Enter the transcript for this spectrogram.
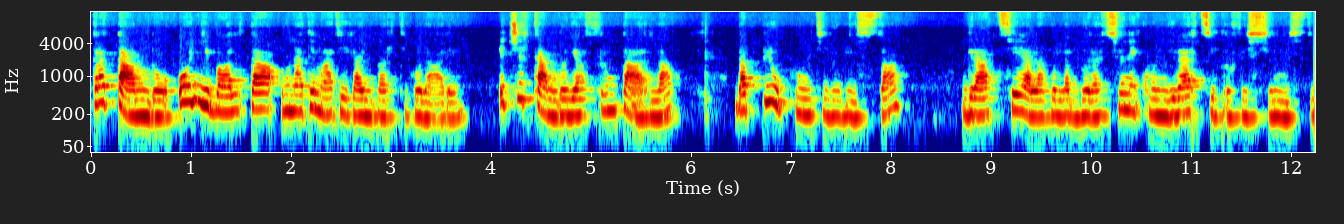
trattando ogni volta una tematica in particolare e cercando di affrontarla da più punti di vista grazie alla collaborazione con diversi professionisti,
